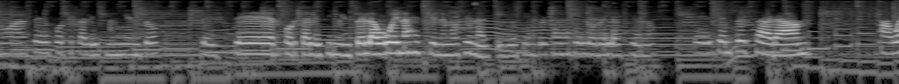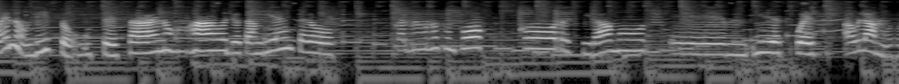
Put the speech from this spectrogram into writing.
uno hace de fortalecimiento del ser, fortalecimiento de la buena gestión emocional, que yo siempre como que lo relaciono, es empezar a, a bueno, listo, usted está enojado, yo también, pero calmémonos un poco, respiramos em, y después hablamos,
